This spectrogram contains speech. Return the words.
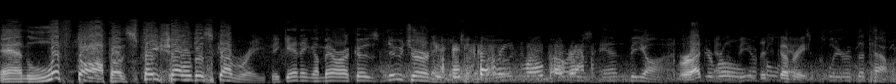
and liftoff of Space Shuttle Discovery, beginning America's new journey to the moon, Mars, and beyond. Roger, And the roll, Discovery. has cleared the tower.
